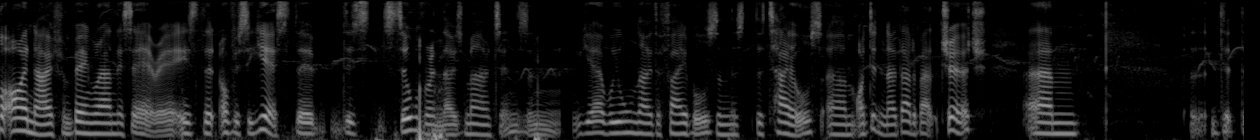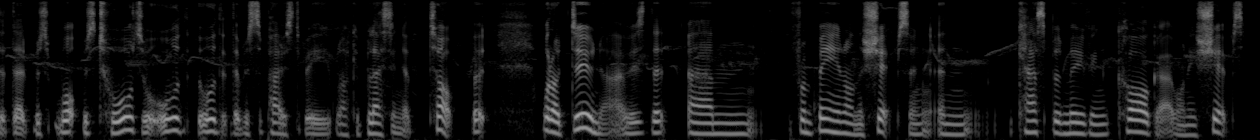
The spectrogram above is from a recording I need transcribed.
that I know from being around this area is that obviously, yes, there, there's silver in those mountains, and yeah, we all know the fables and the, the tales. Um, I didn't know that about the church. Um, that, that that was what was taught, or, or or that there was supposed to be like a blessing at the top. But what I do know is that um, from being on the ships and and Casper moving cargo on his ships,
